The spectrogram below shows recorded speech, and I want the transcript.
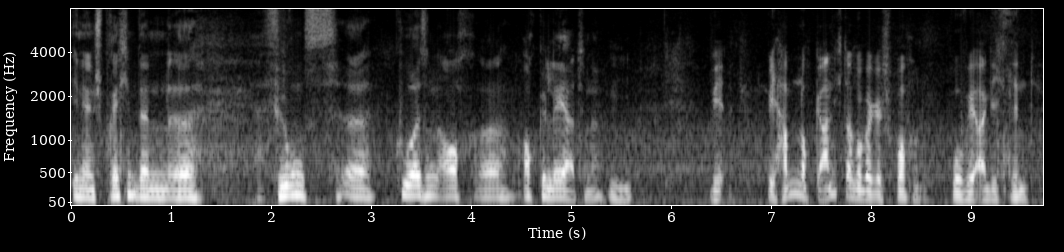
in entsprechenden äh, Führungskursen auch, äh, auch gelehrt. Ne? wir, wir haben noch gar nicht darüber gesprochen, wo wir eigentlich sind.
